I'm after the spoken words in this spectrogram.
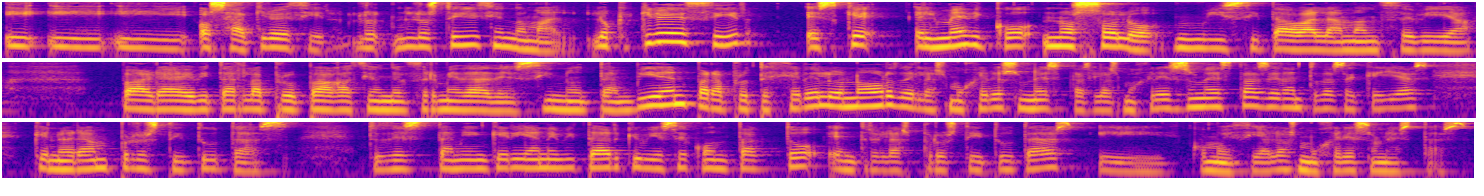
y, o sea, quiero decir, lo, lo, estoy diciendo mal, lo que quiero decir es que el médico no solo visitaba la mancebía, para evitar la propagación de enfermedades, sino también para proteger el honor de las mujeres honestas. Las mujeres honestas eran todas aquellas que no eran prostitutas. Entonces también querían evitar que hubiese contacto entre las prostitutas y, como decía, las mujeres honestas.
